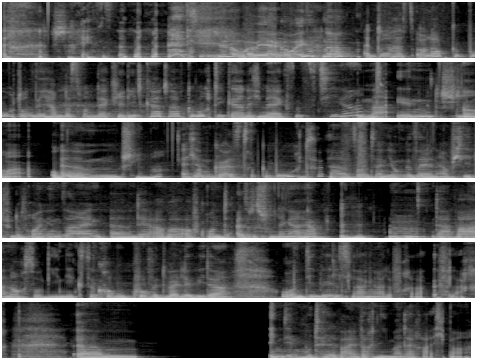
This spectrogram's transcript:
Scheiße. You know where we are going, ne? Du hast Urlaub gebucht und die haben das von der Kreditkarte abgebucht, die gar nicht mehr existiert. Nein, schlimmer. Oh, Ähm, schlimmer? Ich habe einen Girls Trip gebucht. Äh, sollte ein Junggesellenabschied für eine Freundin sein, äh, der aber aufgrund, also das ist schon länger her, Mhm. Mm, Da war noch so die nächste Co- Covid-Welle wieder und die Mädels lagen alle flach. Ähm, in dem Hotel war einfach niemand erreichbar.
